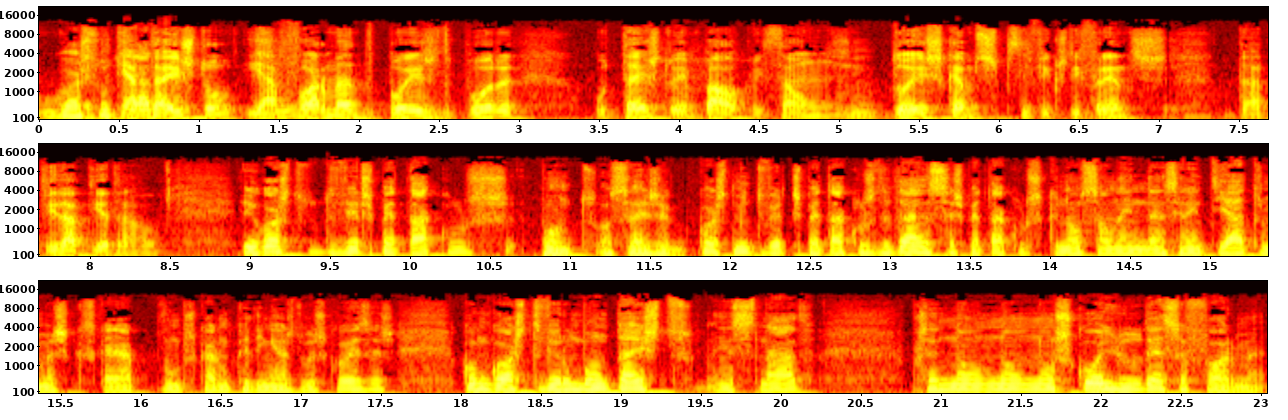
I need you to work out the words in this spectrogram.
Gosto Porque há texto e há forma depois de pôr o texto em palco e são Sim. dois campos específicos diferentes da atividade teatral. Eu gosto de ver espetáculos, ponto. Ou seja, gosto muito de ver espetáculos de dança, espetáculos que não são nem dança nem teatro, mas que se calhar vão buscar um bocadinho as duas coisas. Como gosto de ver um bom texto encenado. Portanto, não, não, não escolho dessa forma.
